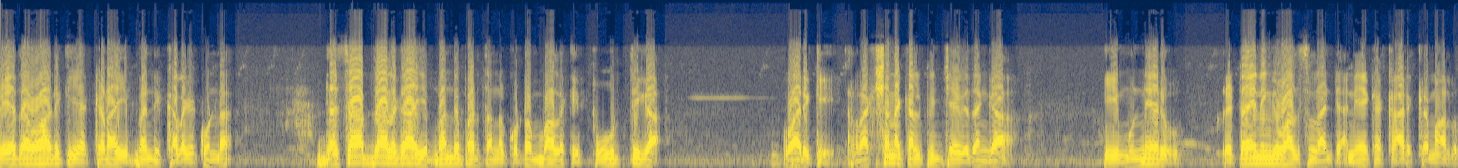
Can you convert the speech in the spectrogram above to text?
పేదవాడికి ఎక్కడా ఇబ్బంది కలగకుండా దశాబ్దాలుగా ఇబ్బంది పడుతున్న కుటుంబాలకి పూర్తిగా వారికి రక్షణ కల్పించే విధంగా ఈ మున్నేరు రిటైనింగ్ వాల్స్ లాంటి అనేక కార్యక్రమాలు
